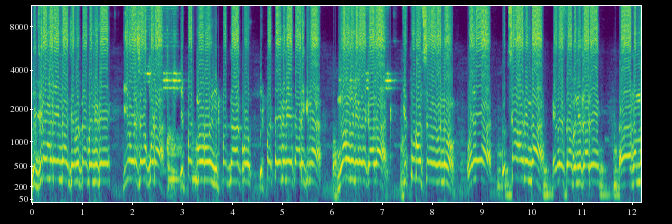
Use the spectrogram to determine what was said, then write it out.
ವಿಜೃಂಭಣೆಯಿಂದ ಜರುಗುತ್ತಾ ಬಂದಿದೆ. ಈ ವರ್ಷವೂ ಕೂಡ ಇಪ್ಪತ್ಮೂರು, ಇಪ್ಪತ್ನಾಲ್ಕು, ಇಪ್ಪತ್ತೈದನೇ ತಾರೀಕಿನ ಮೂರು ದಿನಗಳ ಕಾಲ ಕಿತ್ತೂರು ಉತ್ಸವವನ್ನು ಒಳ್ಳೆಯ ಉತ್ಸಾಹದಿಂದ ನೆರವೇರಿಸ್ತಾ ಬಂದಿದ್ದಾರೆ. ನಮ್ಮ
